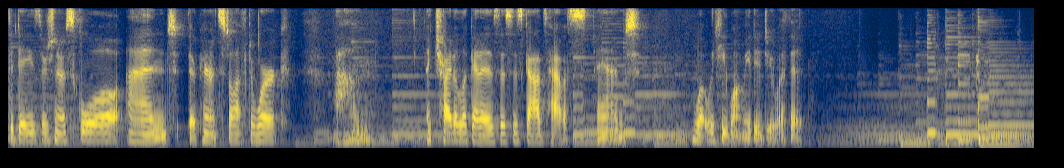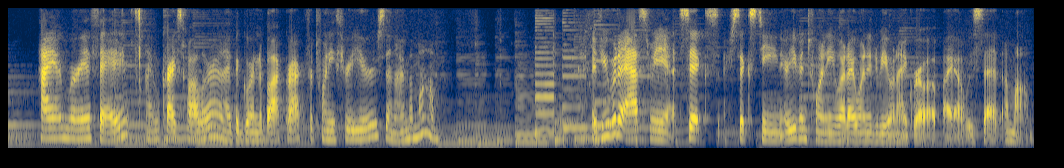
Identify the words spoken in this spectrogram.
the days there's no school and their parents still have to work. Um, I try to look at it as this is God's house, and what would He want me to do with it? Hi, I'm Maria Fay. I'm a Christ follower, and I've been going to Black Rock for 23 years, and I'm a mom. If you would have asked me at 6 or 16 or even 20 what I wanted to be when I grow up, I always said a mom.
